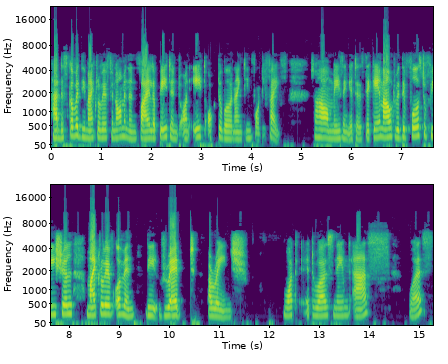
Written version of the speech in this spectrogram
had discovered the microwave phenomenon, filed a patent on 8 October 1945. So how amazing it is. They came out with the first official microwave oven, the Red Arrange. What it was named as was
